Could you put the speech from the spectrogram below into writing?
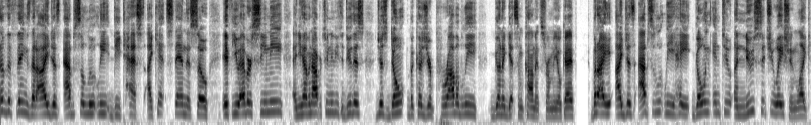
of the things that I just absolutely detest. I can't stand this. So if you ever see me and you have an opportunity to do this, just don't because you're probably gonna get some comments from me, okay? But I I just absolutely hate going into a new situation. Like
